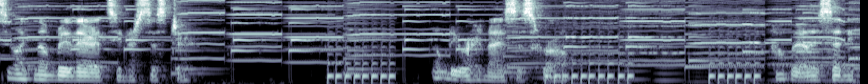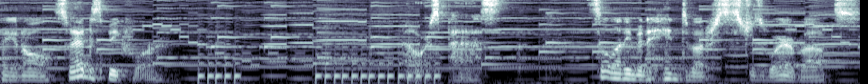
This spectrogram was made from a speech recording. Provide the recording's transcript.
seemed like nobody there had seen her sister. Nobody recognized this girl. Nobody really said anything at all, so I had to speak for her. Hours passed. Still not even a hint about her sister's whereabouts.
